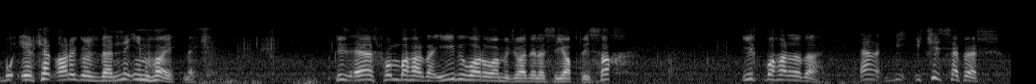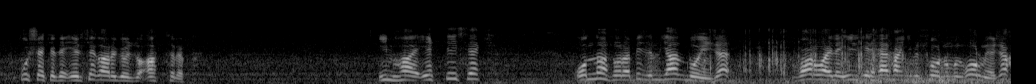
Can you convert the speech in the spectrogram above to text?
bu erkek arı gözlerini imha etmek. Biz eğer sonbaharda iyi bir varova mücadelesi yaptıysak ilkbaharda da yani bir iki sefer bu şekilde erkek arı gözü attırıp imha ettiysek ondan sonra bizim yaz boyunca varova ile ilgili herhangi bir sorunumuz olmayacak.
